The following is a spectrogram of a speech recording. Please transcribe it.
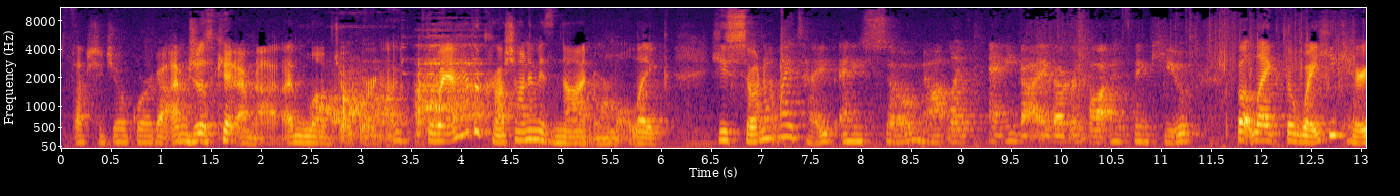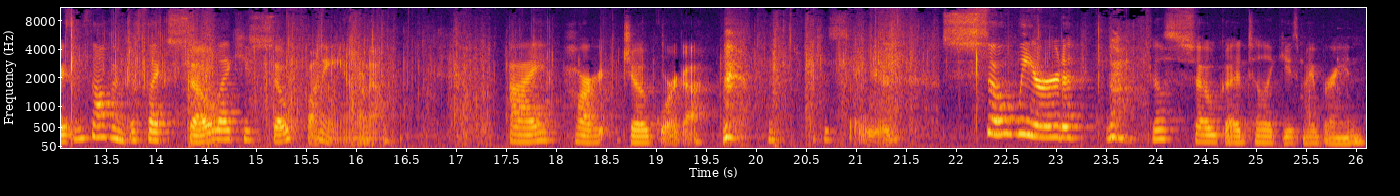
It's actually Joe Gorga. I'm just kidding, I'm not. I love Joe Gorga. The way I have a crush on him is not normal. Like, he's so not my type and he's so not like any guy I've ever thought has been cute. But like the way he carries himself, I'm just like so, like he's so funny. I don't know. I heart Joe Gorga. this is so weird. So weird. Feels so good to like use my brain.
